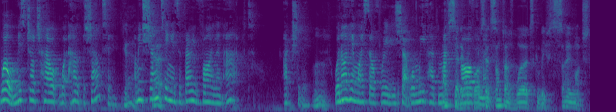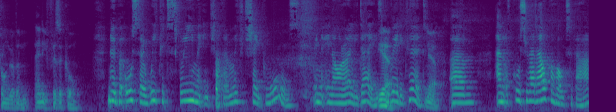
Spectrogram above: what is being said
Well, misjudge how how shouting. Yeah, I mean, yeah. shouting is a very violent act. Actually, when I hear myself really shout, when we've had Hmm. I've said massive before. I've arguments, said sometimes words can be so much stronger than any physical. no, but also we could scream at each other and we could shake walls in in our early days. Yeah. We really could. Yeah. Um, and of course, you add alcohol to that,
